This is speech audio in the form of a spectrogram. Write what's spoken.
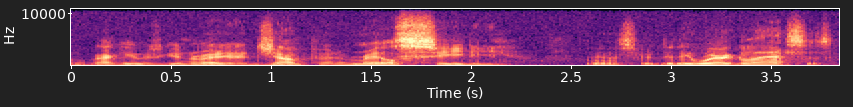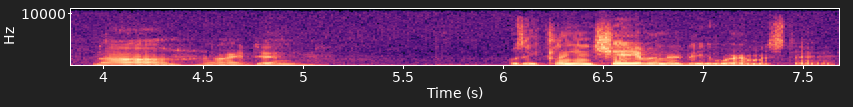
Looked like he was getting ready to jump in them. Real seedy. Yes, sir. Did he wear glasses? No, no, he didn't. Was he clean shaven or did he wear a mustache?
